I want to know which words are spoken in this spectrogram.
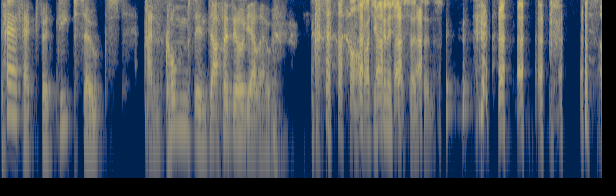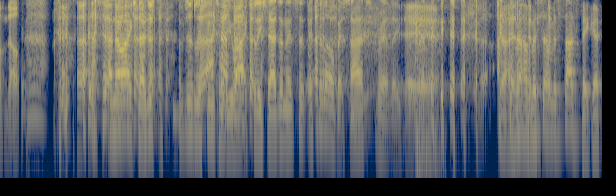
perfect for deep soaks, and comes in daffodil yellow. I'm glad you finished that sentence. I'm not. I know, actually, I just I'm just listening to what you actually said, and it's a, it's a little bit sad, really. Yeah, yeah, So I'm, I'm, a, I'm a sad figure.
